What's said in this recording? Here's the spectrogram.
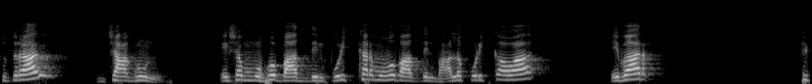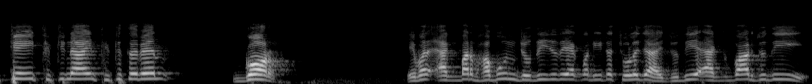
সুতরাং জাগুন। এইসব মোহ বাদ দিন, পরীক্ষার মোহ বাদ দিন। ভালো পরীক্ষা হওয়া। এবার fifty eight fifty nine fifty seven গড়। এবার একবার ভাবুন, যদি যদি একবার এটা চলে যায়, যদি একবার যদি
